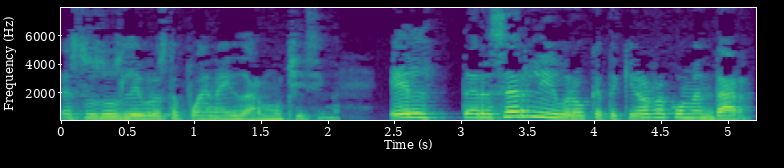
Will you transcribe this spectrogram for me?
estos dos libros te pueden ayudar muchísimo. El tercer libro que te quiero recomendar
